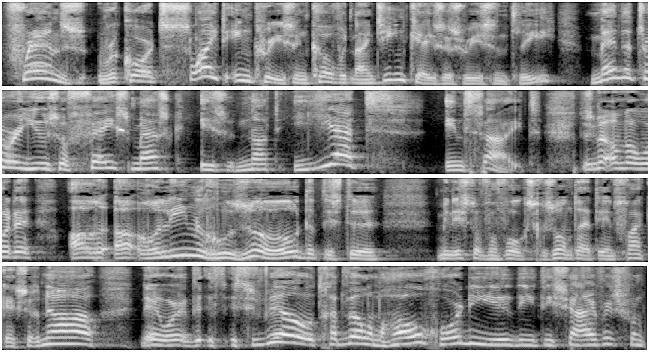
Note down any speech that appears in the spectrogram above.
France records slight increase in COVID-19 cases recently. Mandatory use of face mask is not yet inside. Dus met andere woorden, Aureline Rousseau, dat is de minister van Volksgezondheid in Frankrijk, zegt: Nou, nee hoor, het, is wel, het gaat wel omhoog hoor, die, die, die cijfers van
